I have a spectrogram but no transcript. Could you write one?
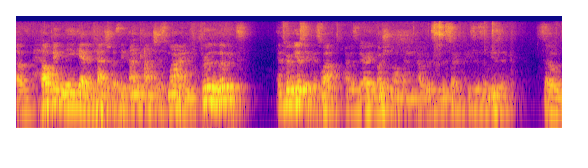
of helping me get in touch with the unconscious mind through the movies and through music as well. I was very emotional when I would listen to certain pieces of music. So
